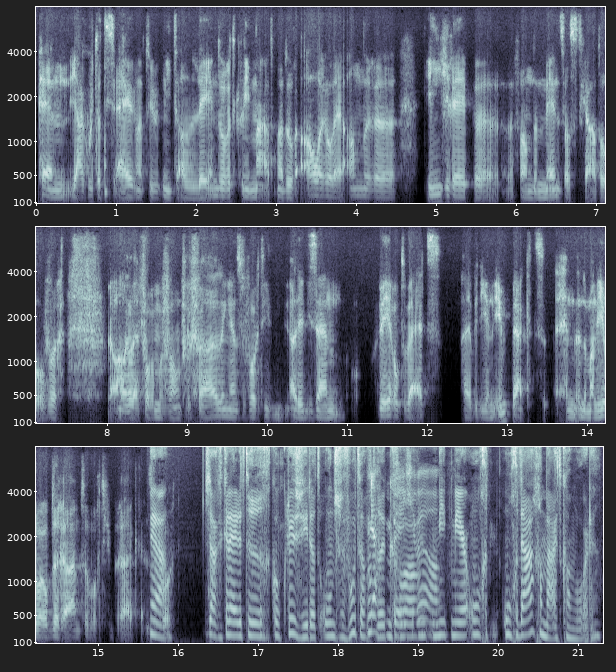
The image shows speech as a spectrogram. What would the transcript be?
En ja, goed, dat is eigenlijk natuurlijk niet alleen door het klimaat, maar door allerlei andere ingrepen van de mens als het gaat over allerlei vormen van vervuiling enzovoort. Die, die zijn wereldwijd hebben die een impact en de manier waarop de ruimte wordt gebruikt enzovoort. Ja. Dat is eigenlijk een hele treurige conclusie dat onze voetafdruk gewoon niet meer ongedaan gemaakt kan worden.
